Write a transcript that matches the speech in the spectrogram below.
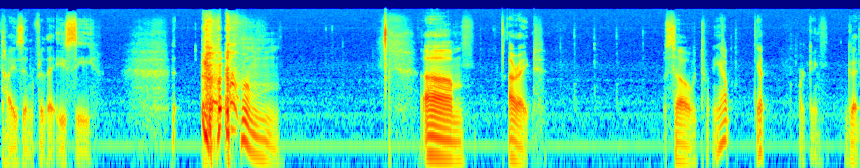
ties in for the AC. um, all right. So, 20, yep, yep, working. Good.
